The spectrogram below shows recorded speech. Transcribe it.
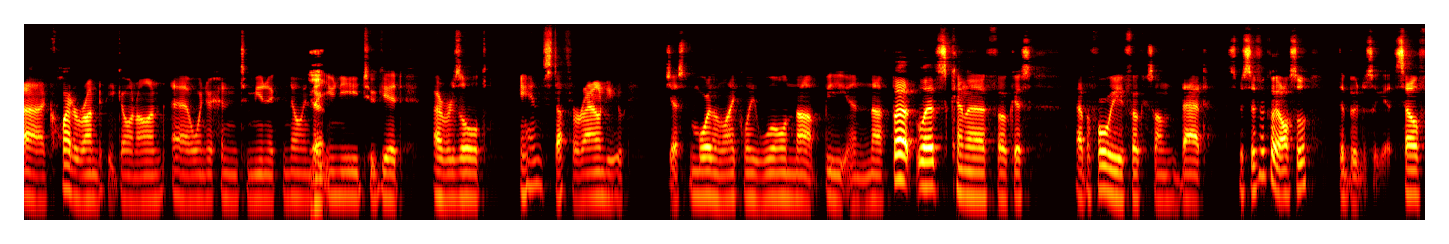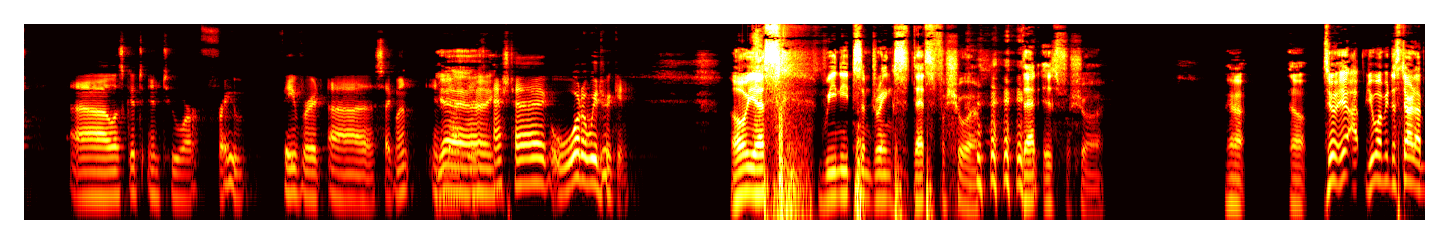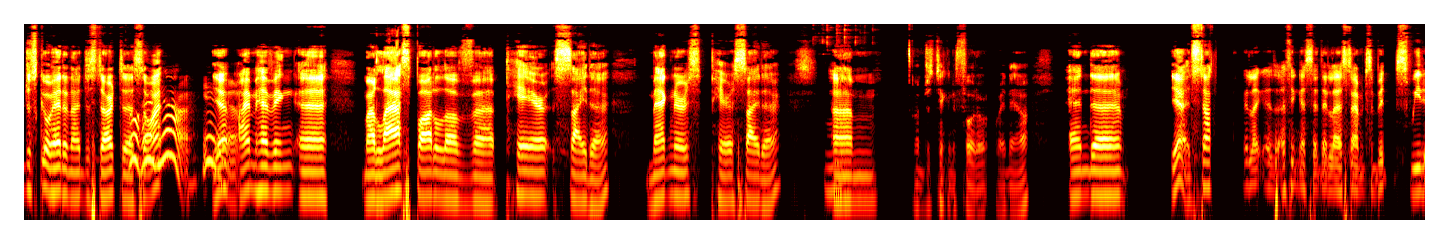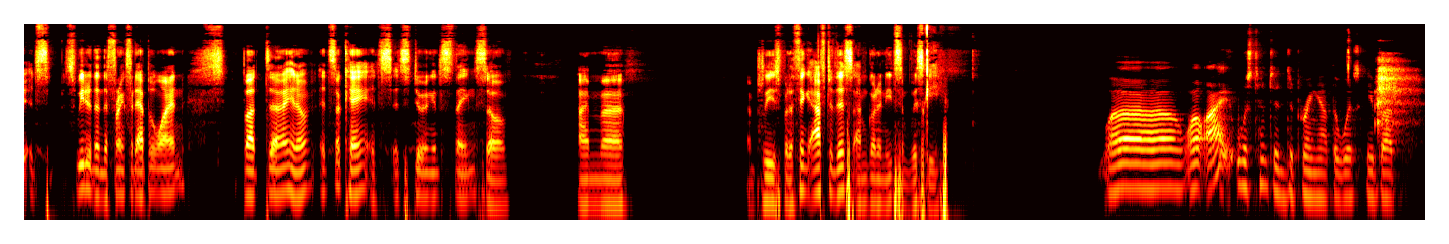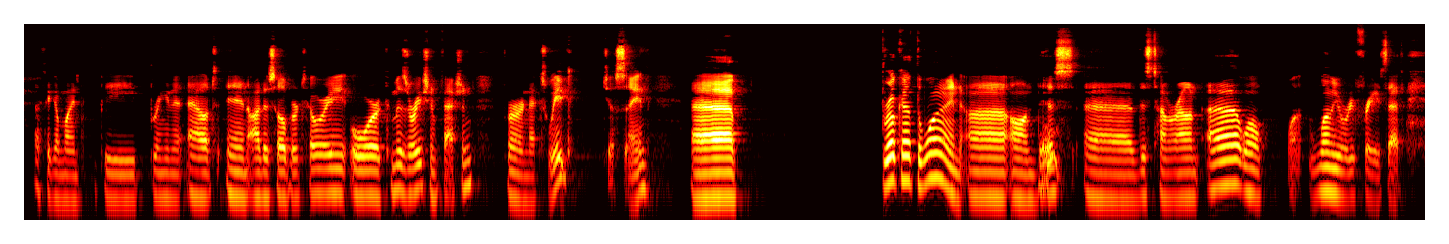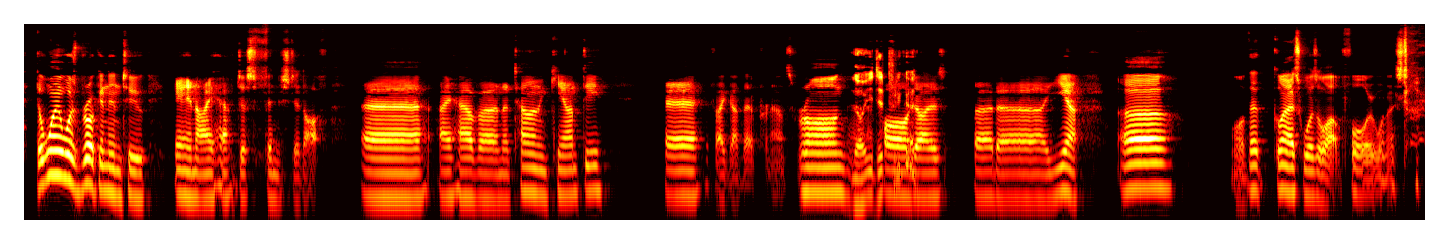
uh, quite a run to be going on uh, when you're heading to Munich, knowing Yep. that you need to get a result and stuff around you. Just more than likely will not be enough. But let's kind of focus uh, before we focus on that specifically. Also, the Bundesliga itself. Uh, let's get into our fra- favorite uh, segment. And Yay. hashtag What are we drinking? Oh yes, we need some drinks. That's for sure. that is for sure. Yeah. No. So yeah, you want me to start? I'm just go ahead and I just start. Uh, Oh, so I, yeah, yeah, yeah, I'm having uh, my last bottle of uh, pear cider, Magner's pear cider. Mm. Um, I'm just taking a photo right now, and uh, yeah, it's not like I think I said that last time. It's a bit sweeter. It's sweeter than the Frankfurt apple wine, but uh, you know, it's okay. It's it's doing its thing. So I'm uh, I'm pleased. But I think after this, I'm going to need some whiskey. Uh, well, I was tempted to bring out the whiskey, but I think I might be bringing it out in either celebratory or commiseration fashion for next week. Just saying. Uh, broke out the wine uh, on this uh, this time around. Uh, well, let me rephrase that. The wine was broken into, and I have just finished it off. Uh, I have an Italian Chianti. Uh, if I got that pronounced wrong, No, you did apologize. But uh, yeah. Uh, well, that glass was a lot fuller when I started.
